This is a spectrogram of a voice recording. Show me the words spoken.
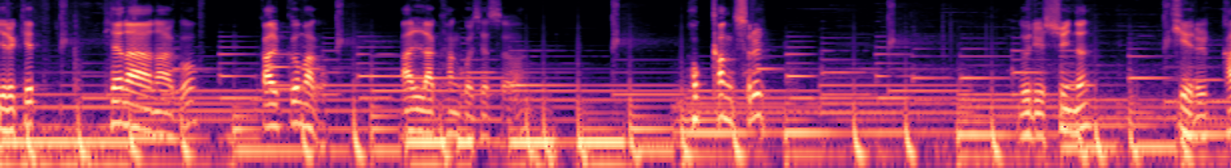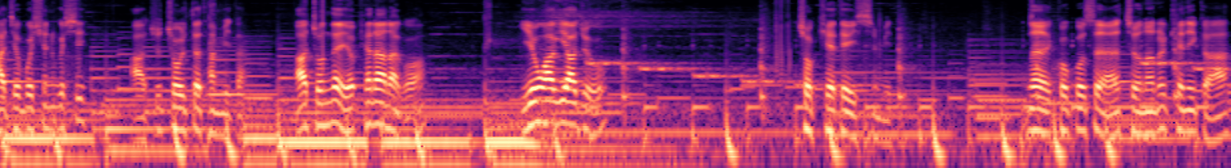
이렇게 편안하고 깔끔하고 안락한 곳에서 호캉스를 누릴 수 있는 기회를 가져보시는 것이 아주 좋을 듯 합니다. 아 좋네요. 편안하고 이용하기 아주 좋게 되어 있습니다. 네, 곳곳에 전원을 켜니까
